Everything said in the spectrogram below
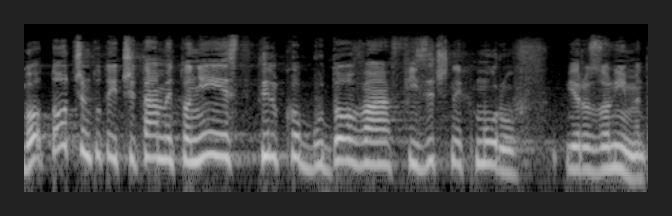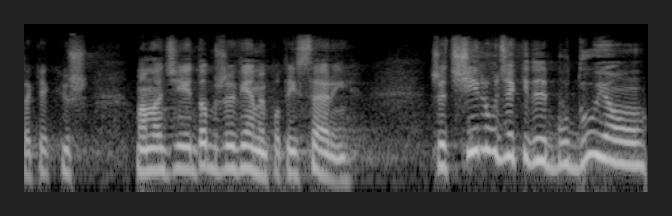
Bo to, o czym tutaj czytamy, to nie jest tylko budowa fizycznych murów Jerozolimy, tak jak już mam nadzieję dobrze wiemy po tej serii. Że ci ludzie, kiedy budują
